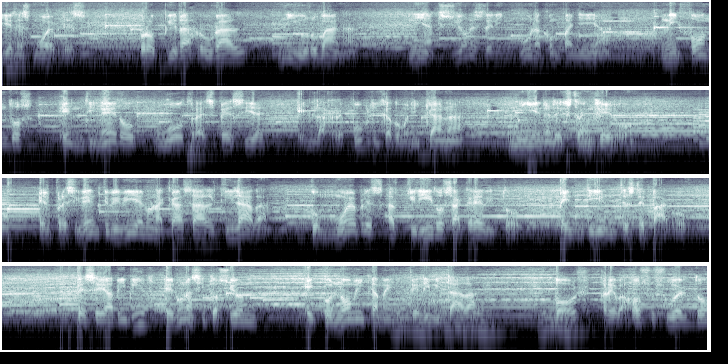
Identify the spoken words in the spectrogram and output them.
bienes muebles, propiedad rural ni urbana, ni acciones de ninguna compañía, ni fondos en dinero u otra especie en la República Dominicana ni en el extranjero. El presidente vivía en una casa alquilada, con muebles adquiridos a crédito, pendientes de pago. Pese a vivir en una situación económicamente limitada, Bosch rebajó su sueldo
